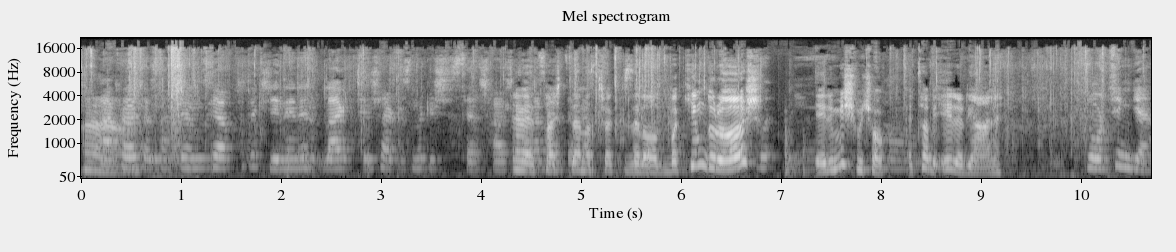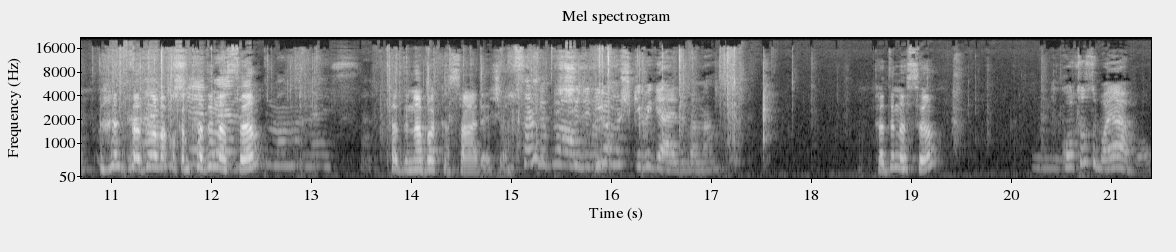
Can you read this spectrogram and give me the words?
Ha. Arkadaşlar saçlarımızı yaptırdık. Jenny'nin like şarkısındaki şarkılarına Evet saçlarınız çok güzel oldu. Bakayım Duruş. Erimiş mi çok? E tabi erir yani. Sortingen. Tadına bak bakalım tadı nasıl? Tadına bakın sadece. Sanki pişiriliyormuş gibi geldi bana. Tadı nasıl? Kotası bayağı bol.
